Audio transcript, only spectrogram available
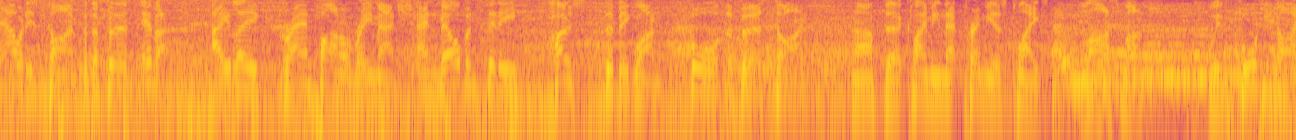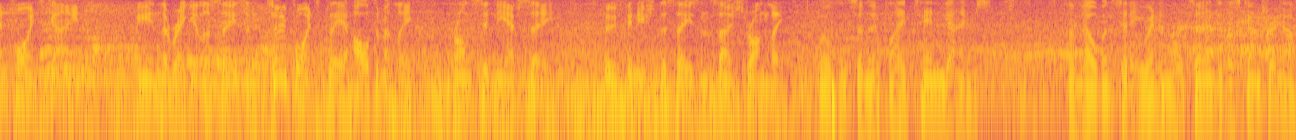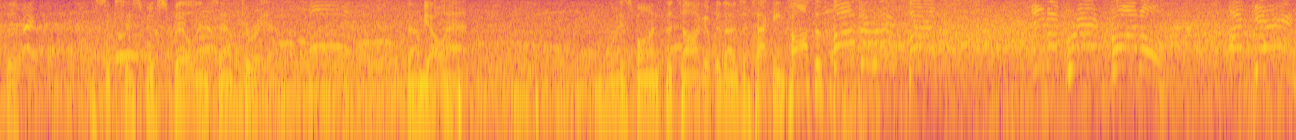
now it is time for the first ever A-League Grand Final rematch and Melbourne City host the big one for the first time after claiming that Premier's plate last month with 49 points gained in the regular season. Two points clear ultimately from Sydney FC who finished the season so strongly. Wilkinson who played 10 games for Melbourne City when he returned to this country after a successful spell in South Korea. Baumjohann always finds the target with those attacking passes. Barbarouses in a grand final again.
